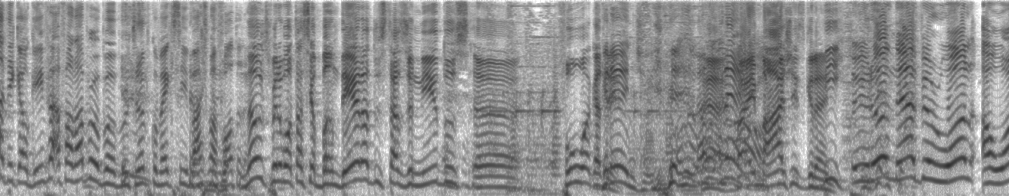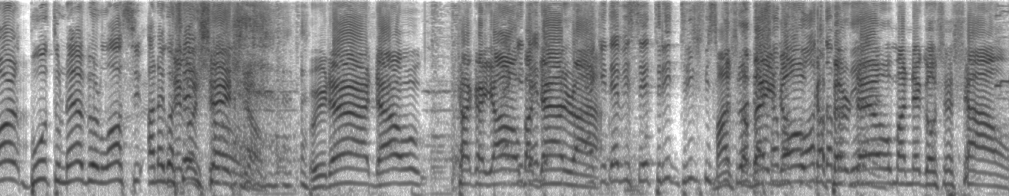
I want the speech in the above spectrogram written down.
Ah, tem que alguém fa- falar pro, pro, pro Trump como é que se baixa uma foto, né? Não, espera botar assim, a bandeira dos Estados Unidos ah, Full HD. Grande. É, vai imagens grandes. Iran never won a war, but never lost a negotiation. O Irã quer ganhar uma deve, guerra. é que deve ser tri, tri difícil Mas também nunca perdeu uma negociação.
